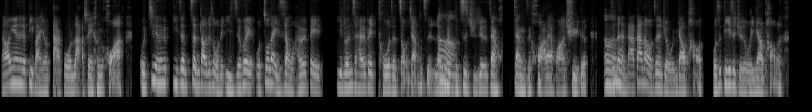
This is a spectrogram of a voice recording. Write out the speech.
然后因为那个地板有打过蜡，所以很滑。我记得那个地震震到就是我的椅子会，我坐在椅子上，我还会被椅轮子还会被拖着走这样子，人会不自觉就是这样。这样子滑来滑去的，嗯、真的很大，大到我真的觉得我应该要跑。我是第一次觉得我应该要跑了。哎、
